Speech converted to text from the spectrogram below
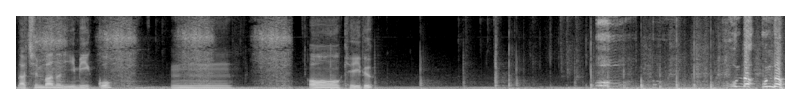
나침반은 이미 있고, 음, 어, 게이득. 온다 온다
